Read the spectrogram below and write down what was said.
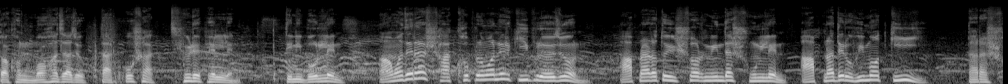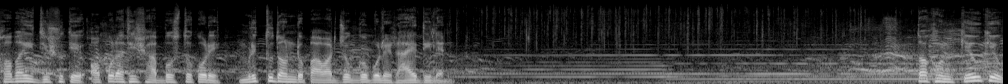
তখন মহাযাজক তার পোশাক ছিঁড়ে ফেললেন। তিনি বললেন, আমাদের আর সাক্ষ্য প্রমাণের কি প্রয়োজন? আপনারা তো ঈশ্বর নিন্দা শুনলেন, আপনাদের অভিমত কি? তারা সবাই যিশুকে অপরাধী সাব্যস্ত করে মৃত্যুদণ্ড পাওয়ার যোগ্য বলে রায় দিলেন। তখন কেউ কেউ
